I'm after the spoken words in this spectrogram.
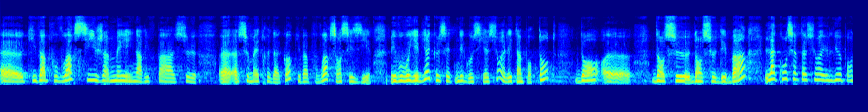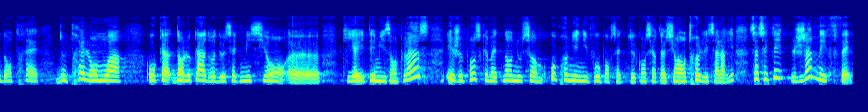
euh, qui va pouvoir, si jamais il n'arrive pas à se, euh, à se mettre d'accord, qui va pouvoir s'en saisir. Mais vous voyez bien que cette négociation, elle est importante dans, ce, débat. La concertation a eu lieu pendant de très longs mois dans le cadre de cette mission euh, qui a été mise en place. Et je pense que maintenant, nous sommes au premier niveau pour cette concertation entre les salariés. Ça s'était jamais fait.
